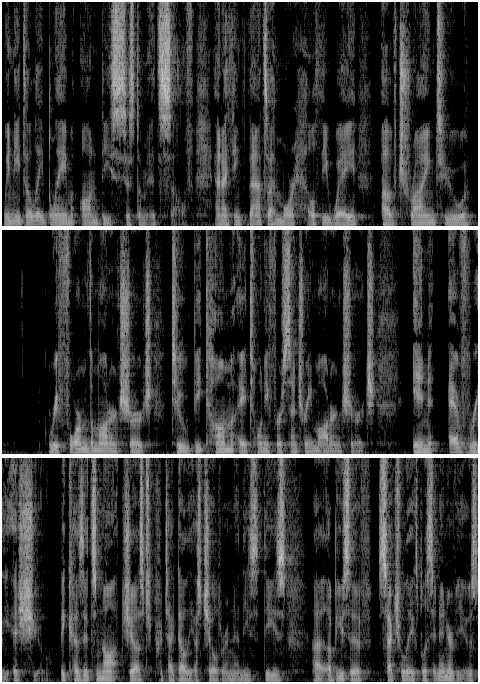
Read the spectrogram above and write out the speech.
We need to lay blame on the system itself. And I think that's a more healthy way of trying to reform the modern church to become a 21st century modern church in every issue because it's not just protect LDS children and these these uh, abusive sexually explicit interviews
